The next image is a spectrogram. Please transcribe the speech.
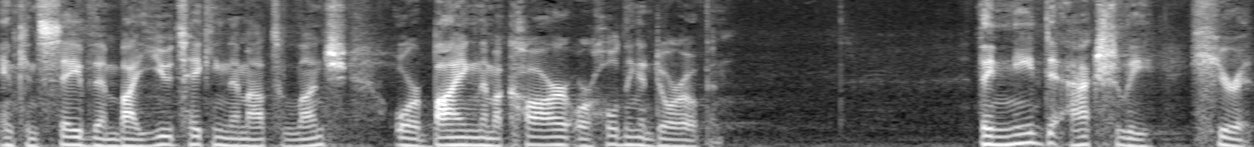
and can save them by you taking them out to lunch or buying them a car or holding a door open. They need to actually hear it.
